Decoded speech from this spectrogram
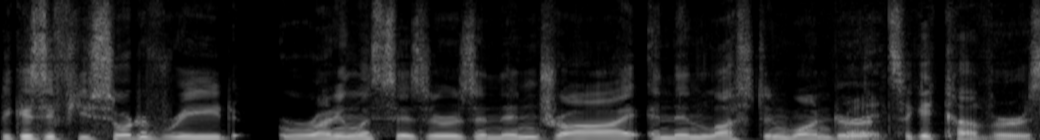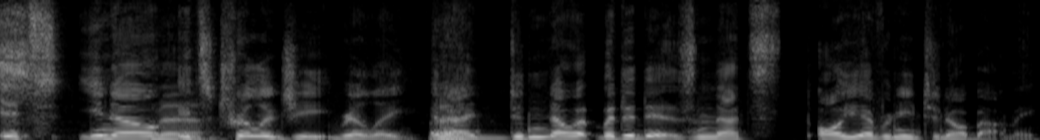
Because if you sort of read Running with Scissors and then Dry and then Lust and Wonder, Right. It's like it covers. it's you know, Yeah. it's trilogy really, and I didn't know it, but it is, and that's all you ever need to know about me.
